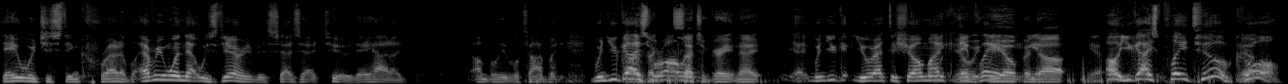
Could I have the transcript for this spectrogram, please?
They were just incredible. Everyone that was there even says that too. They had a unbelievable time. But when you guys was, were like, all such a great night. when you you were at the show, Mike. Yeah, we, we played- opened yeah. up. Yeah. Oh, you guys played too. Cool.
